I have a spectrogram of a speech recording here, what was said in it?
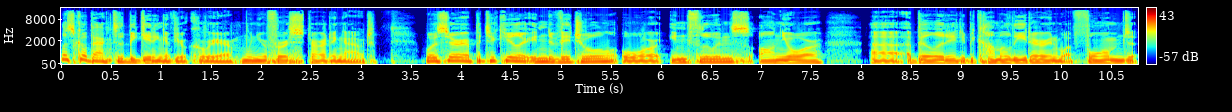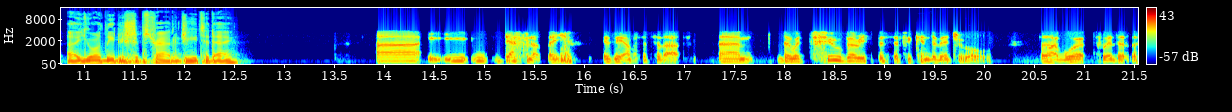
Let's go back to the beginning of your career when you're first starting out. Was there a particular individual or influence on your uh, ability to become a leader and what formed uh, your leadership strategy today? Uh, definitely is the answer to that. Um, there were two very specific individuals that I worked with at the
